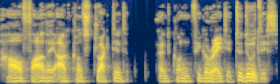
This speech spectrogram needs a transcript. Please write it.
how far they are constructed and configured to do this.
